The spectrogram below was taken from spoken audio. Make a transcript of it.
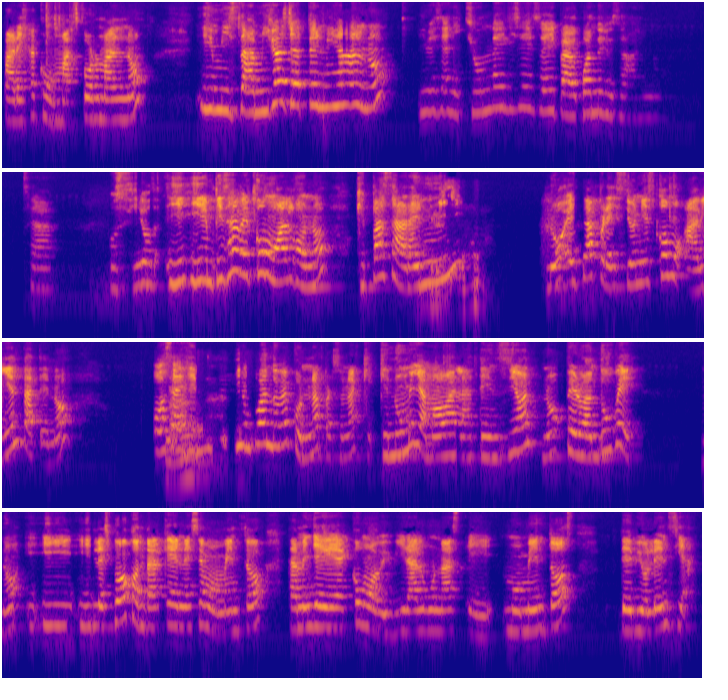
pareja como más formal, ¿no? Y mis amigas ya tenían, ¿no? Y me decían, ¿qué onda? Y dices, ¿y para cuándo? Y yo decía, ay, no. O sea, pues sí, y, y, empieza a ver como algo, ¿no? ¿Qué pasará en mí? ¿No? Esa presión y es como, aviéntate, ¿no? O sea, y en ese tiempo anduve con una persona que, que, no me llamaba la atención, ¿no? Pero anduve, ¿no? Y, y, y, les puedo contar que en ese momento también llegué como a vivir algunos eh, momentos de violencia,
